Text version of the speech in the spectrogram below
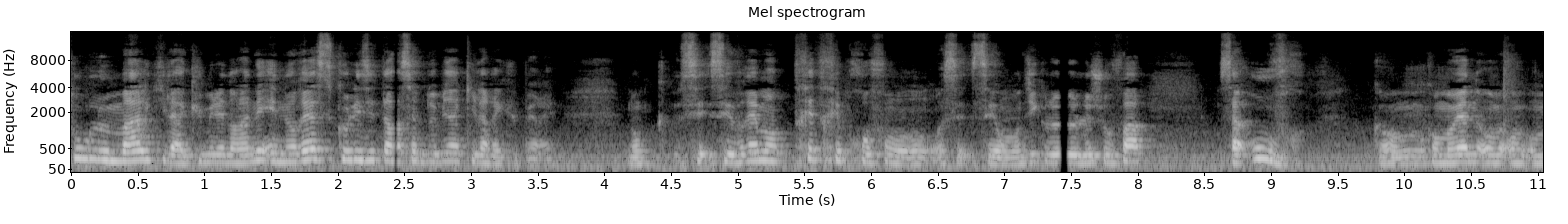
tout le mal qu'il a accumulé dans l'année et ne reste que les étincelles de bien qu'il a récupérées. Donc c'est vraiment très très profond. On, on dit que le, le, chauffard, ça ouvre. Quand, quand on,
